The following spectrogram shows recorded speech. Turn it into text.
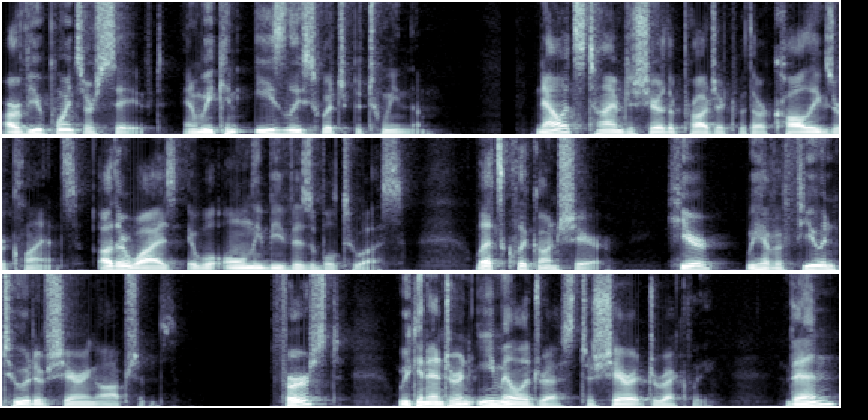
our viewpoints are saved, and we can easily switch between them. Now it's time to share the project with our colleagues or clients, otherwise it will only be visible to us. Let's click on Share. Here, we have a few intuitive sharing options. First, we can enter an email address to share it directly. Then,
